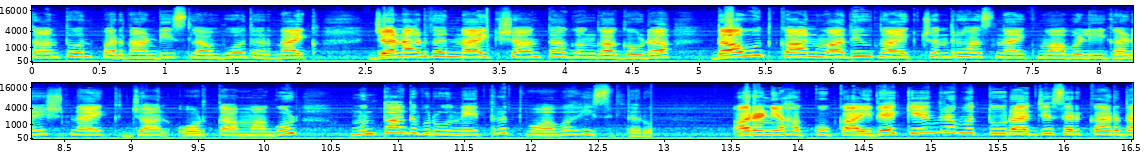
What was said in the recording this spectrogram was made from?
ಸಾಂತೋನ್ ಫರ್ನಾಂಡಿಸ್ ಲಂಬೋದರ್ ನಾಯ್ಕ್, ಜನಾರ್ದನ್ ನಾಯ್ಕ್, ಶಾಂತಾ ಗಂಗಾಗೌಡ, ದಾವೂದ್ ಖಾನ್, ಮಾದೇವ್ ನಾಯ್ಕ್, ಚಂದ್ರಹಾಸ್ ನಾಯ್ಕ್, ಮಾವಳಿ ಗಣೇಶ್ ನಾಯ್ಕ್, ಜಾನ್ ಓಡ್ತಾ ಮಾಗೋಡ್ ಮುಂತಾದವರು ನೇತೃತ್ವ ವಹಿಸಿದ್ದರು. ಅರಣ್ಯ ಹಕ್ಕು ಕಾಯಿದೆ ಕೇಂದ್ರ ಮತ್ತು ರಾಜ್ಯ ಸರ್ಕಾರದ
